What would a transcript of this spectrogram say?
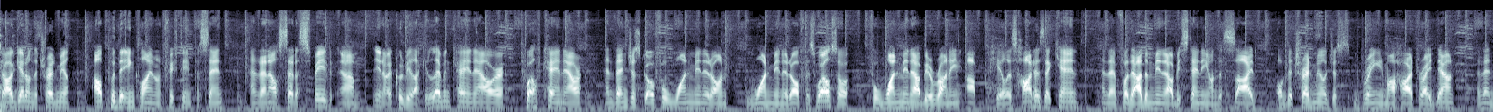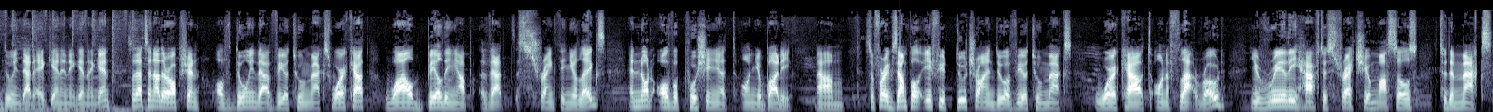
So I'll get on the treadmill, I'll put the incline on 15% and then I'll set a speed, um, you know, it could be like 11K an hour, 12K an hour, and then just go for one minute on, one minute off as well. So for one minute, I'll be running uphill as hard as I can. And then for the other minute, I'll be standing on the side of the treadmill, just bringing my heart rate down and then doing that again and again and again. So that's another option of doing that VO2 max workout while building up that strength in your legs and not over pushing it on your body. Um, so for example, if you do try and do a VO2 max workout on a flat road, you really have to stretch your muscles to the max.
